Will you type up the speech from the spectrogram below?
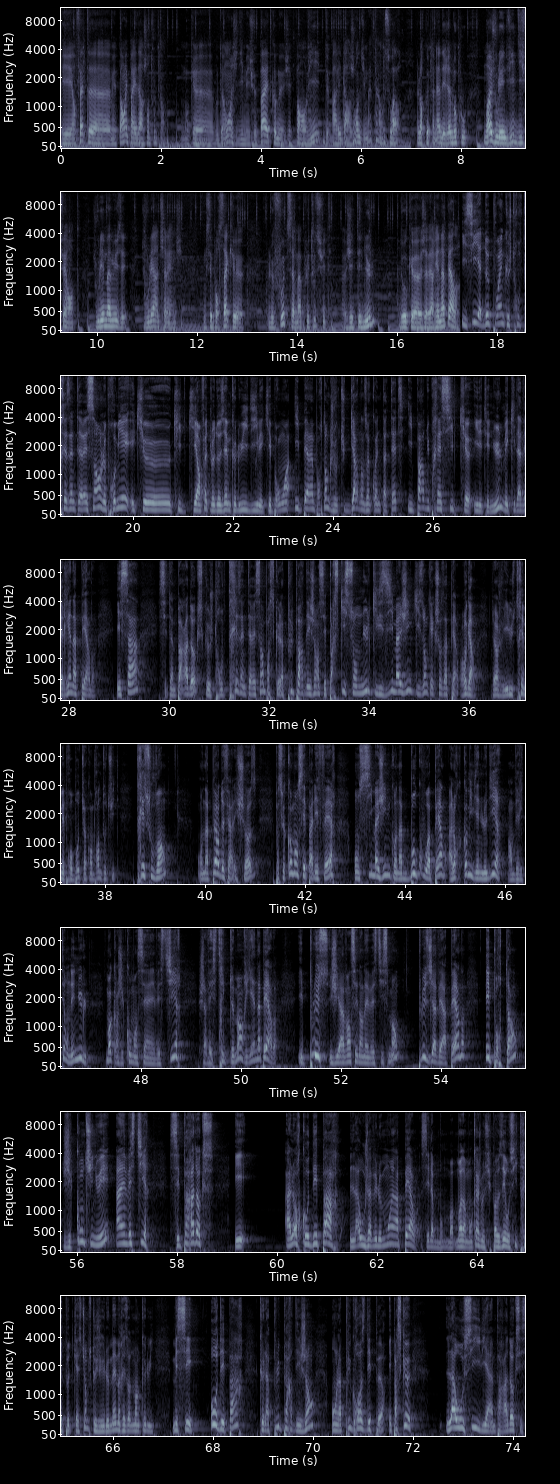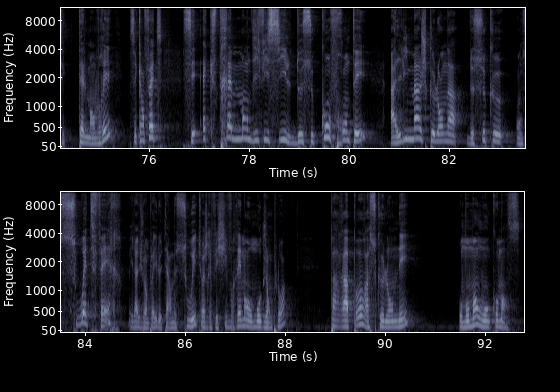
Et en fait, mes parents ils parlaient d'argent tout le temps. Donc euh, au bout d'un moment, j'ai dit mais je veux pas être comme eux, j'ai pas envie de parler d'argent du matin au soir, alors que tu en as déjà beaucoup. Moi, je voulais une vie différente, je voulais m'amuser, je voulais un challenge. Donc c'est pour ça que le foot, ça m'a plu tout de suite. Euh, j'étais nul, Donc euh, j'avais rien à perdre. Ici, il y a deux points que je trouve très intéressants. Le premier, et que, qui, est en fait le deuxième que lui dit, mais qui est pour moi hyper important, que je veux que tu gardes dans un coin de ta tête. Il part du principe qu'il était nul, mais qu'il avait rien à perdre. Et ça, c'est un paradoxe que je trouve très intéressant parce que la plupart des gens, c'est parce qu'ils sont nuls qu'ils imaginent qu'ils ont quelque chose à perdre. Regarde, d'ailleurs, je vais illustrer mes propos, tu vas comprendre tout de suite. Très souvent, on a peur de faire les choses parce que comme on ne sait pas les faire, on s'imagine qu'on a beaucoup à perdre, alors que comme ils viennent le dire, en vérité, on est nul. Moi, quand j'ai commencé à investir, j'avais strictement rien à perdre. Et plus j'ai avancé dans l'investissement, plus j'avais à perdre, et pourtant, j'ai continué à investir. C'est le paradoxe. Et alors qu'au départ, là où j'avais le moins à perdre, c'est là, moi dans mon cas, je me suis posé aussi très peu de questions parce que j'ai eu le même raisonnement que lui. Mais c'est au départ que la plupart des gens ont la plus grosse des peurs. Et parce que là aussi, il y a un paradoxe et c'est tellement vrai, c'est qu'en fait, c'est extrêmement difficile de se confronter à l'image que l'on a de ce que on souhaite faire. Et là, je vais employer le terme souhait, tu vois, je réfléchis vraiment au mot que j'emploie par rapport à ce que l'on est au moment où on commence.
